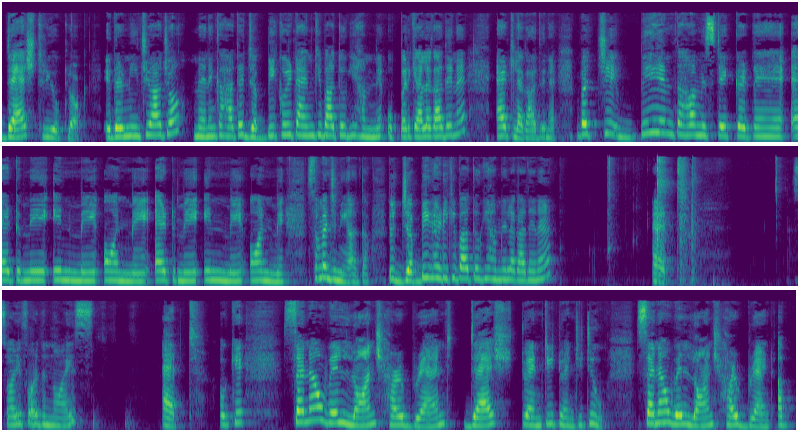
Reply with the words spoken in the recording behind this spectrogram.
dash three o'clock इधर नीचे आ जाओ। मैंने कहा था, जब भी कोई टाइम की बात होगी, हमने ऊपर क्या लगा देना है? एट लगा देना है। बच्चे बे इंतहा मिस्टेक करते हैं। एट में इन में ऑन में एट में इन में ऑन में। समझ नहीं आता। तो जब भी घड़ी की बात होगी, हमने लगा देना है? At sorry for the noise at okay Sana will launch her brand dash 2022 Sana will launch her brand अब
